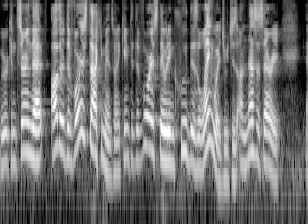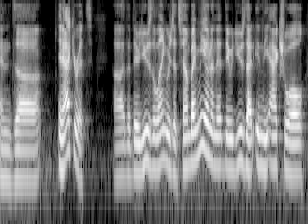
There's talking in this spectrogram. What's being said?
we were concerned that other divorce documents, when it came to divorce, they would include this language, which is unnecessary and uh, inaccurate. Uh, that they would use the language that's found by Mion and that they would use that in the actual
